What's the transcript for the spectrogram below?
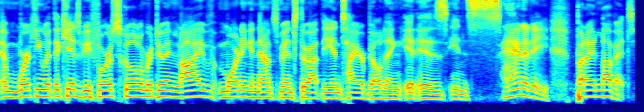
am working with the kids before school and we're doing live morning announcements throughout the entire building it is insanity but i love it.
